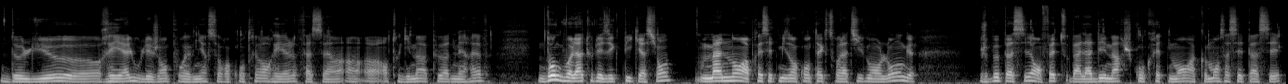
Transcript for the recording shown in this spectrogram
de lieu réel où les gens pourraient venir se rencontrer en réel. Enfin, c'est un, entre guillemets un peu un de mes rêves. Donc voilà toutes les explications. Maintenant, après cette mise en contexte relativement longue, je peux passer en fait bah, la démarche concrètement à comment ça s'est passé.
